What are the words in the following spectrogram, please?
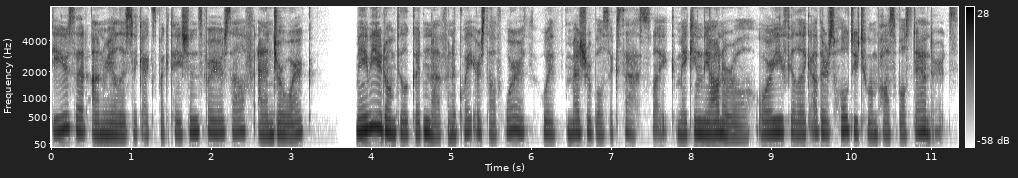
Do you set unrealistic expectations for yourself and your work? Maybe you don't feel good enough and equate your self-worth with measurable success like making the honor roll, or you feel like others hold you to impossible standards.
